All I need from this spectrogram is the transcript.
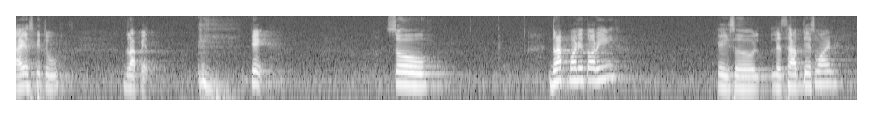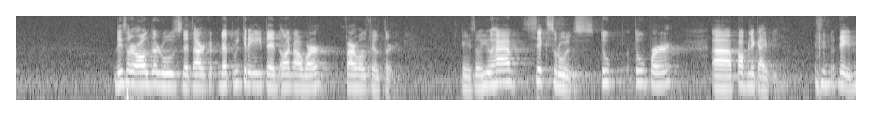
ISP2, drop it. Okay. So, drop monitoring. Okay, so let's have this one. These are all the rules that are that we created on our firewall filter. Okay, so you have six rules, two, two per uh, public IP. okay,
